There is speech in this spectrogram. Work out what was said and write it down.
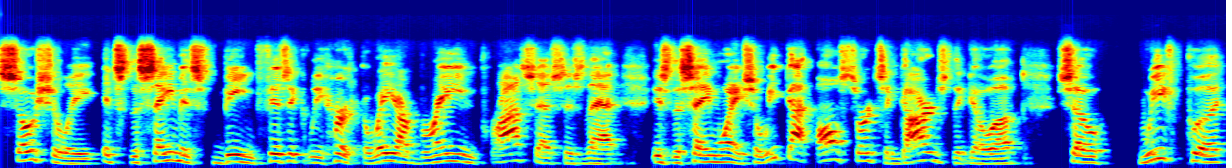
socially, it's the same as being physically hurt. The way our brain processes that is the same way. So we've got all sorts of guards that go up. So we've put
